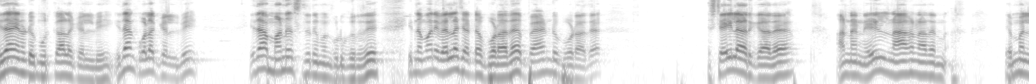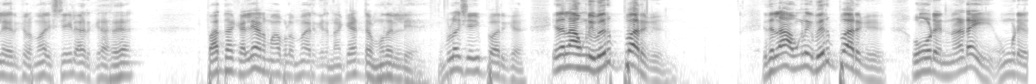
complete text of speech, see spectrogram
இதான் என்னுடைய முற்கால கல்வி. இதான் குலக்கல்வி. இதான் மனசு திரும்ப கொடுக்குறது. இந்த மாதிரி வெள்ளை சட்டை போடாத பேண்ட்டு போடாத ஸ்டைலாக இருக்காத. அண்ணன் எழில் நாகநாதன் எம்எல்ஏ இருக்கிற மாதிரி ஸ்டைலாக இருக்காத. பார்த்தா கல்யாண மாப்பிளமாக மாதிரி இருக்கு நான் கேட்டேன் முதல்லையே. இவ்வளோ செழிப்பாக இருக்கு. இதெல்லாம் அவங்களுக்கு வெறுப்பாக இருக்குது இதெல்லாம் அவங்களுக்கு வெறுப்பாக இருக்குது உங்களுடைய நடை உங்களுடைய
